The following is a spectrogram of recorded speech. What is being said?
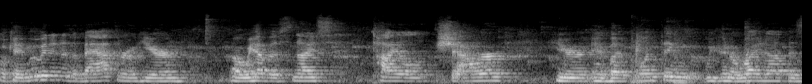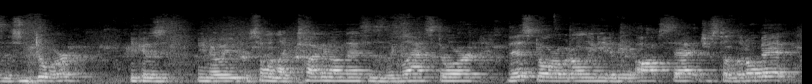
Okay, moving into the bathroom here, uh, we have this nice tile shower here, and, but one thing we're gonna write up is this door, because you know, someone like tugging on this, this is the glass door. This door would only need to be offset just a little bit.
